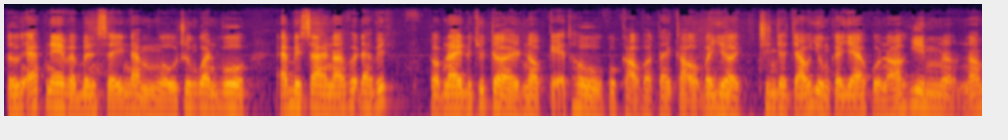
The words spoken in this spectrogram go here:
tướng Abner và binh sĩ nằm ngủ xung quanh vua Abisai nói với David Hôm nay Đức Chúa Trời nộp kẻ thù của cậu vào tay cậu. Bây giờ xin cho cháu dùng cái giáo của nó ghim nó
